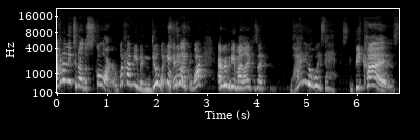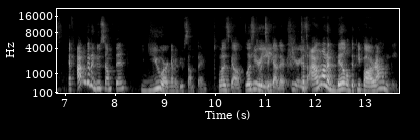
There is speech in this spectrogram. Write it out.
I don't need to know the score. What have you been doing? They're like why everybody in my life is like why do you always ask? Because if i'm gonna do something you are gonna do something let's go let's do it together because i want to build the people around me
